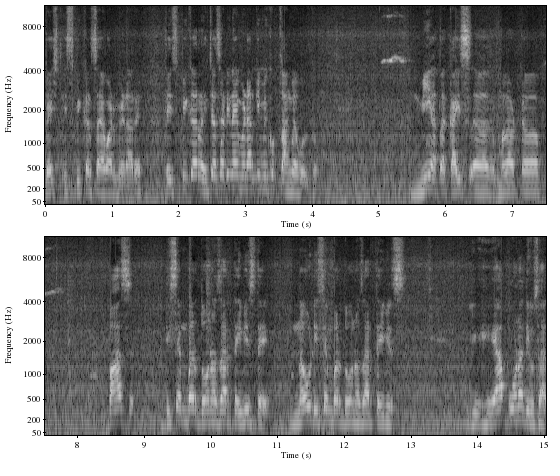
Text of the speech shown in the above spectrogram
बेस्ट स्पीकरचा अवॉर्ड मिळणार आहे. ते स्पीकर ह्याच्यासाठी नाही मिळणार की मी खूप चांगलं बोलतो. मी आता काहीच मला वाटतं पाच डिसेंबर दोन हजार तेवीस ते नऊ डिसेंबर दोन हजार तेवीस. ह्या पूर्ण दिवसात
